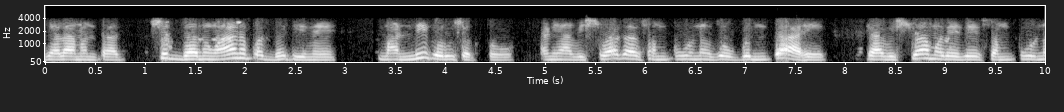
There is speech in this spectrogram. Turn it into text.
ज्याला म्हणतात शुद्ध अनुमान पद्धतीने मांडणी करू शकतो. आणि या विश्वाचा संपूर्ण जो गुंत आहे त्या विश्वामध्ये जे संपूर्ण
